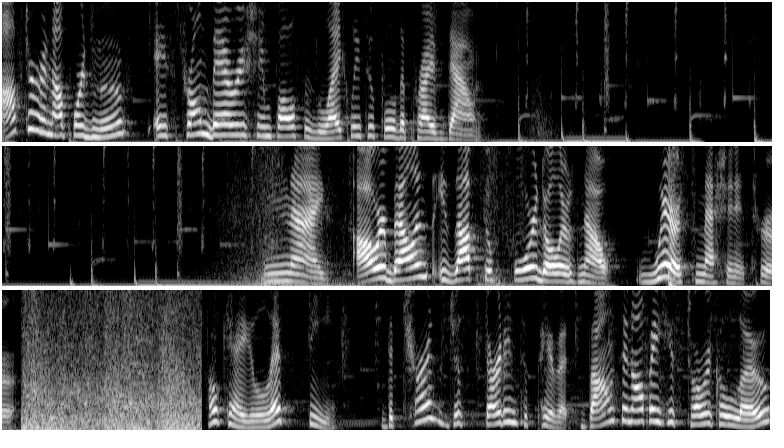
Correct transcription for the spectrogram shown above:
After an upward move, a strong bearish impulse is likely to pull the price down. Nice. Our balance is up to $4 now. We're smashing it through. Okay, let's see. The chart's just starting to pivot, bouncing off a historical low,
